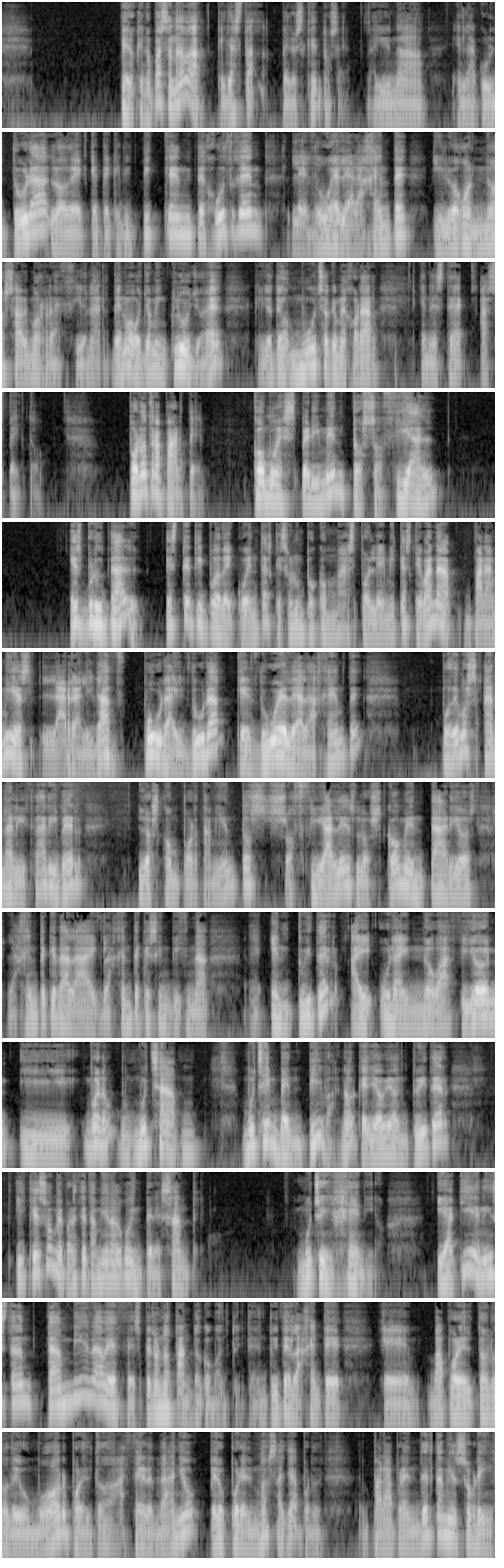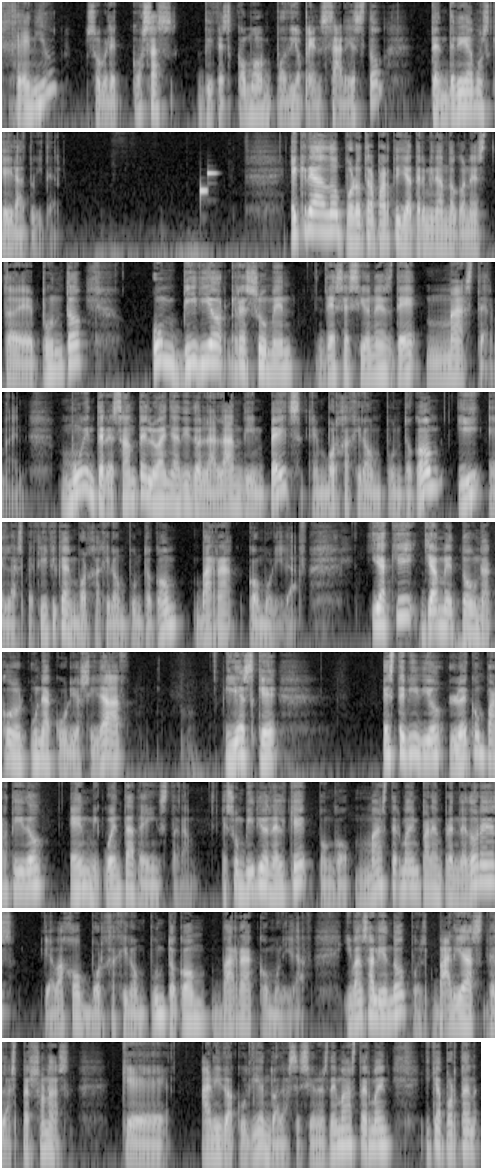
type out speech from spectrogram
Pero que no pasa nada, que ya está. Pero es que, no sé, hay una... En la cultura, lo de que te critiquen y te juzguen, le duele a la gente y luego no sabemos reaccionar. De nuevo, yo me incluyo, ¿eh? Que yo tengo mucho que mejorar en este aspecto. Por otra parte, como experimento social, es brutal. Este tipo de cuentas que son un poco más polémicas, que van a, para mí es la realidad pura y dura, que duele a la gente, podemos analizar y ver los comportamientos sociales, los comentarios, la gente que da like, la gente que se indigna. Eh, en Twitter hay una innovación y, bueno, mucha, mucha inventiva, ¿no? Que yo veo en Twitter y que eso me parece también algo interesante. Mucho ingenio. Y aquí en Instagram también a veces, pero no tanto como en Twitter. En Twitter la gente eh, va por el tono de humor, por el tono de hacer daño, pero por el más allá, para aprender también sobre ingenio, sobre cosas, dices, ¿cómo han podido pensar esto? Tendríamos que ir a Twitter. He creado, por otra parte, ya terminando con este punto, un vídeo resumen de sesiones de Mastermind. Muy interesante, lo he añadido en la landing page en borjagirón.com y en la específica en borjagirón.com barra comunidad. Y aquí ya meto una, una curiosidad y es que este vídeo lo he compartido en mi cuenta de Instagram. Es un vídeo en el que pongo Mastermind para emprendedores y abajo borjagirón.com barra comunidad. Y van saliendo pues varias de las personas que han ido acudiendo a las sesiones de Mastermind y que aportan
